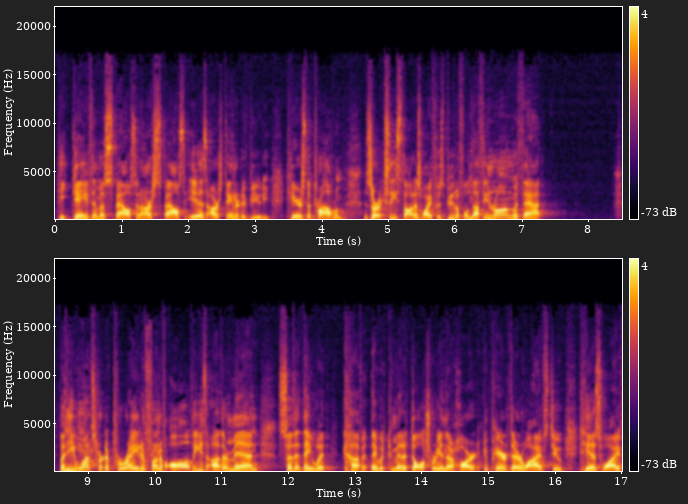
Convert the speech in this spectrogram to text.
He gave them a spouse, and our spouse is our standard of beauty. Here's the problem Xerxes thought his wife was beautiful. Nothing wrong with that. But he wants her to parade in front of all these other men so that they would covet. They would commit adultery in their heart and compare their wives to his wife.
